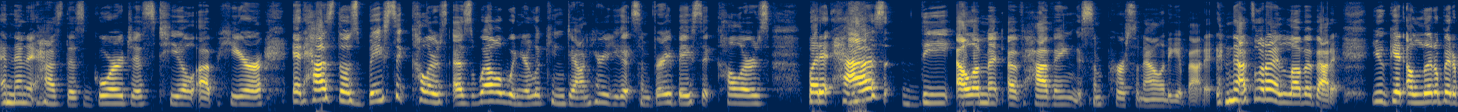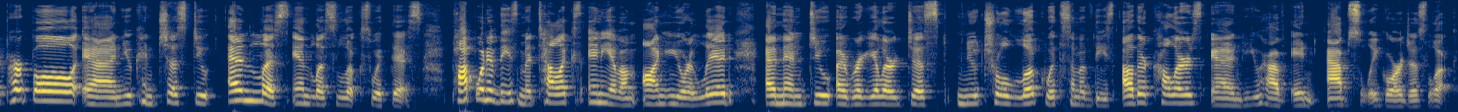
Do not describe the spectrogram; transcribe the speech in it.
And then it has this gorgeous teal up here. It has those basic colors as well. When you're looking down here, you get some very basic colors, but it has the element of having some personality about it. And that's what I love about it. You get a little bit of purple and you can just do endless, endless looks with this. Pop one of these metallics, any of them on your lid and then do a regular just neutral look with some of these other colors and you have an absolutely gorgeous look.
